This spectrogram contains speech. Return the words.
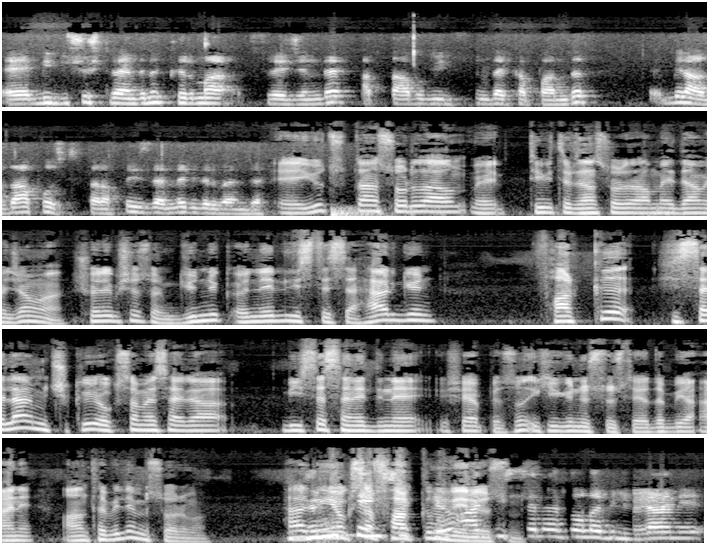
e, bir düşüş trendini kırma sürecinde hatta bugün üstünde kapandı. E, biraz daha pozitif tarafta izlenebilir bence. E, YouTube'dan sorular ve Twitter'dan sorular almaya devam edeceğim ama şöyle bir şey sorayım. Günlük öneri listesi her gün farklı hisseler mi çıkıyor yoksa mesela bir hisse senedine şey yapıyorsunuz iki gün üst üste ya da bir hani anlatabilir mi sorumu? Her gün yoksa farklı mı veriyorsunuz? Aynı hisselerde olabiliyor. Yani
